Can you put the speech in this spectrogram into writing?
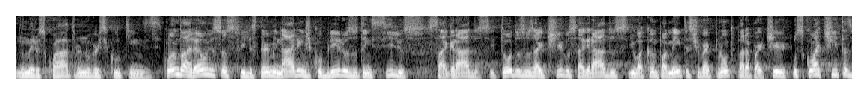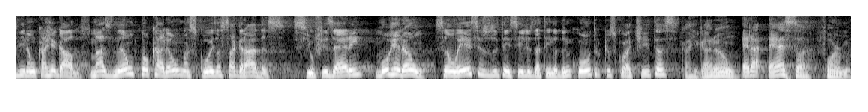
Números 4, no versículo 15. Quando Arão e os seus filhos terminarem de cobrir os utensílios sagrados e todos os artigos sagrados e o acampamento estiver pronto para partir, os coatitas virão carregá-los, mas não tocarão nas coisas sagradas. Se o fizerem, morrerão. São esses os utensílios da tenda do encontro que os coatitas carregarão. Era essa forma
